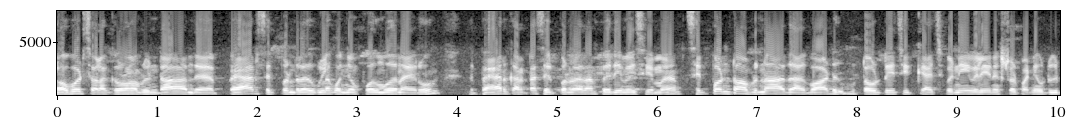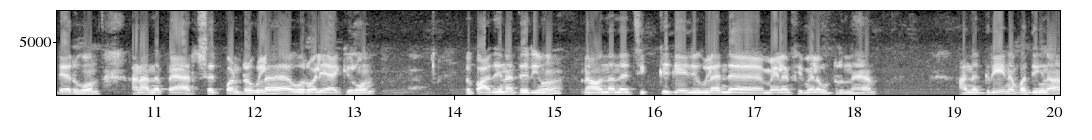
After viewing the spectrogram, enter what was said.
லவ் பேர்ட்ஸ் வளர்க்குறோம் அப்படின்ட்டா அந்த பேர் செட் பண்ணுறதுக்குள்ளே கொஞ்சம் போதும் போதும் ஆயிரும். இந்த பேர் கரெக்டாக செட் பண்ணுறது தான் பெரிய விஷயமே. செட் பண்ணிட்டோம் அப்படின்னா அது அது பாடு முட்டை விட்டு சிக் கேட்ச் பண்ணி வெளியே நெக்ஸ்ட் அவுட் பண்ணி விட்டுக்கிட்டே இருக்கும். ஆனால் அந்த பேர் செட் பண்ணுறதுக்குள்ளே ஒரு வழி ஆக்கிரும். இப்போ பார்த்தீங்கன்னா தெரியும் நான் வந்து அந்த சிக்கு கேஜிக்குள்ளே இந்த மேல் அண்ட் ஃபீமேலை விட்டுருந்தேன். அந்த க்ரீனை பார்த்தீங்கன்னா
